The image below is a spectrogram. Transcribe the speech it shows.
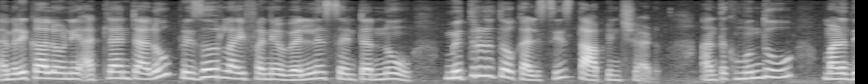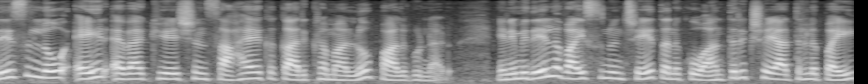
అమెరికాలోని అట్లాంటాలో ప్రిజర్వ్ లైఫ్ అనే వెల్నెస్ సెంటర్ను మిత్రులతో కలిసి స్థాపించాడు. అంతకుముందు మన దేశంలో ఎయిర్ ఎవాక్యుయేషన్ సహాయక కార్యక్రమాల్లో పాల్గొన్నాడు. ఎనిమిదేళ్ళ వయసు నుంచే తనకు అంతరిక్ష యాత్రలపై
